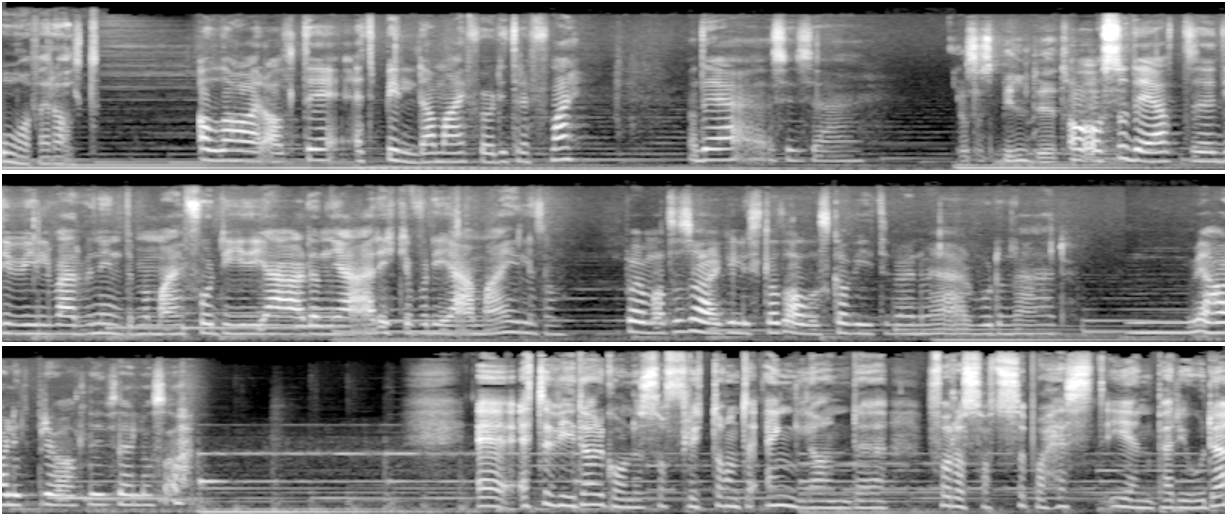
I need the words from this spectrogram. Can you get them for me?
overalt. Alle har alltid et bilde av meg før de treffer meg. Og det syns jeg Hva slags bilde? Og også det at de vil være venninner med meg fordi jeg er den jeg er, ikke fordi jeg er meg. liksom. På en måte så har jeg ikke lyst til at alle skal vite hvem jeg er, hvordan jeg er. Mm, jeg har litt privatliv selv også. Eh, etter videregående så flytta hun til England eh, for å satse på hest i en periode.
